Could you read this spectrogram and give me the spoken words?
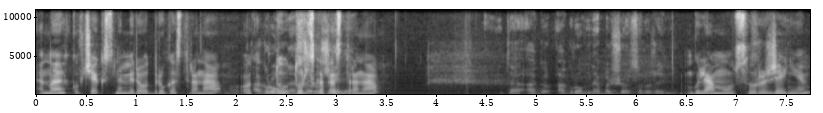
А Ноев ковчег се намира от друга страна, Ну, от огромное ту, турската съоружение. страна. Это ог- огромное, большое сооружение. Голямо съоръжение.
